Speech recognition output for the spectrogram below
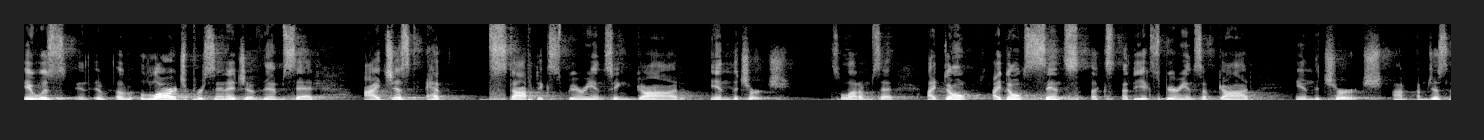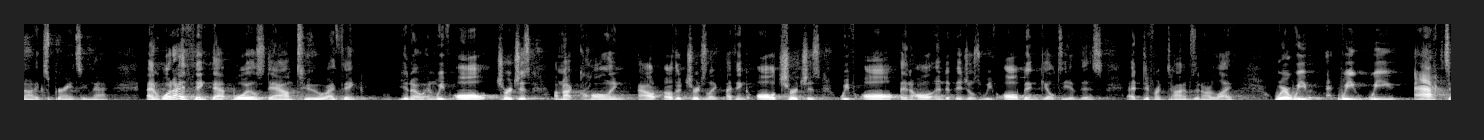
It was a large percentage of them said, I just have stopped experiencing God in the church. So a lot of them said, I don't, I don't sense a, uh, the experience of God in the church. I'm, I'm just not experiencing that. And what I think that boils down to, I think, you know, and we've all, churches, I'm not calling out other churches, like, I think all churches, we've all, and all individuals, we've all been guilty of this at different times in our life, where we, we, we act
